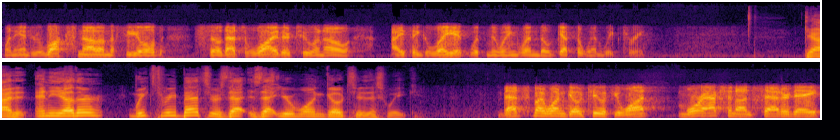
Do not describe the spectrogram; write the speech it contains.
when Andrew Luck's not on the field. So that's why they're 2 and 0. I think lay it with New England. They'll get the win week 3. Got it. Any other week 3 bets or is that is that your one go to this week? That's my one go to if you want more action on Saturday.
